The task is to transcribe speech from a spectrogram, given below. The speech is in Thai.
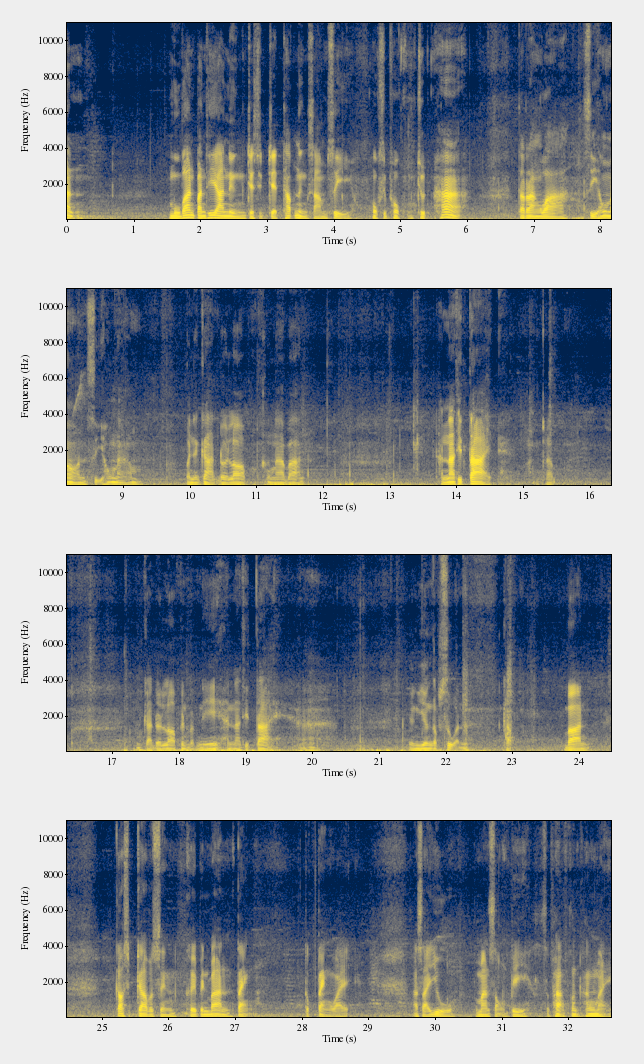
บ้านหมู่บ้านปันธิยาหนึ่งเจ็ดสิบเจ็ดทับหนึ่งสามสี่หกสิบหกจุดห้าตารางวาสี่ห้องนอนสี่ห้องน้ำบรรยากาศโดยรอบข้างหน้าบ้านหันหน้าทิศใต้ครับบรรยากาศโดยรอบเป็นแบบนี้หันหน้าทิศใต้อ่าเยื้องๆกับสวนครับบ้าน 99%เคยเป็นบ้านแต่งตกแต่งไว้ อาศัยอยู่ประมาณ 2 ปี สภาพค่อนข้างใหม่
